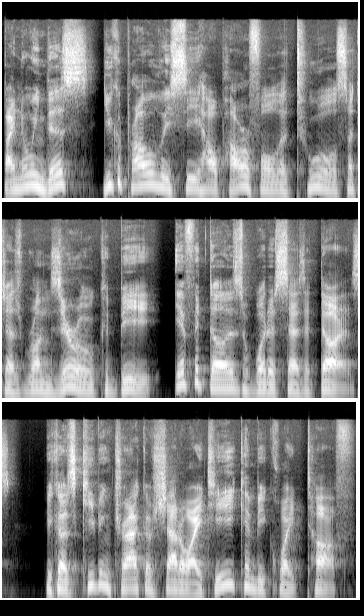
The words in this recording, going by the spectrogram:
By knowing this, you could probably see how powerful a tool such as Run Zero could be if it does what it says it does, because keeping track of shadow IT can be quite tough.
